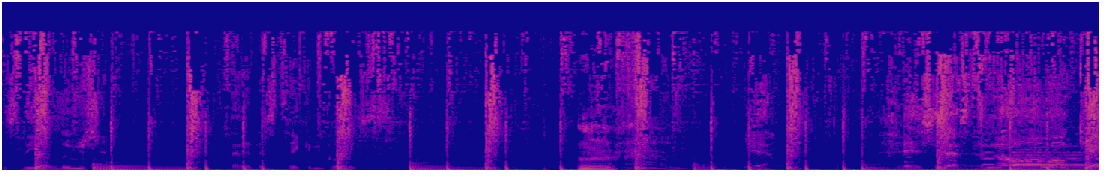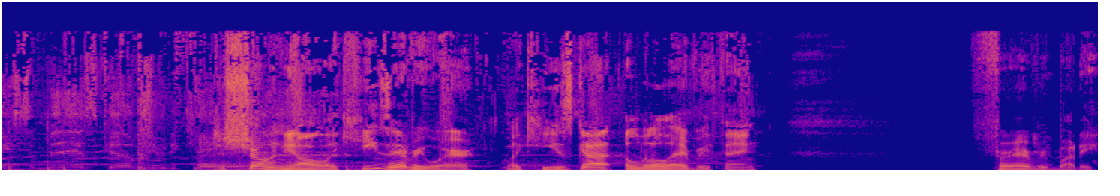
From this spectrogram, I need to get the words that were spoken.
is the illusion that it has taken place. Hmm. Just showing y'all, like, he's everywhere. Like, he's got a little everything for everybody.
